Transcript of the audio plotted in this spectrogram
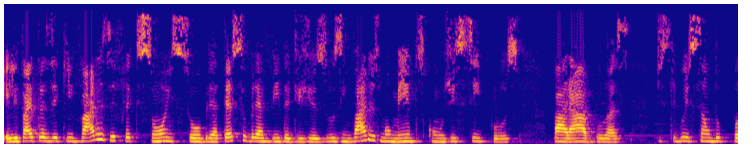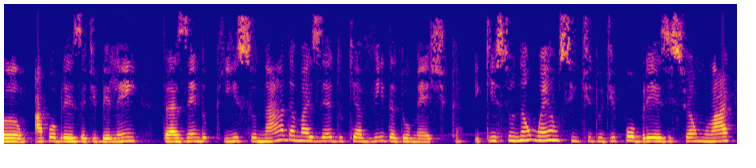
Ele vai trazer aqui várias reflexões sobre até sobre a vida de Jesus em vários momentos com os discípulos, parábolas, distribuição do pão, a pobreza de Belém, trazendo que isso nada mais é do que a vida doméstica e que isso não é um sentido de pobreza, isso é um lar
